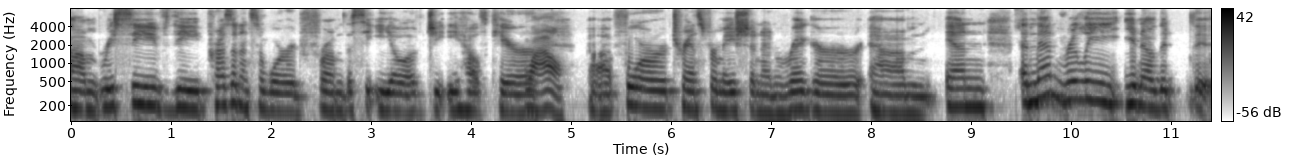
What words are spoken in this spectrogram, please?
um, received the President's Award from the CEO of GE Healthcare. Wow. Uh, for transformation and rigor, um, and and then really, you know, the the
